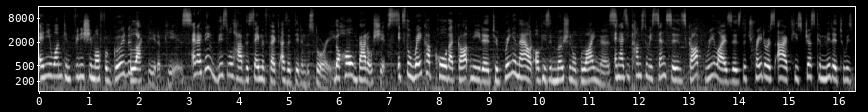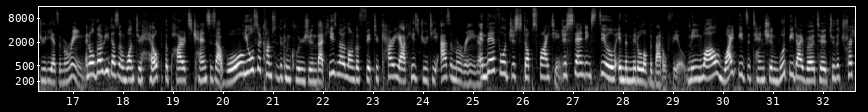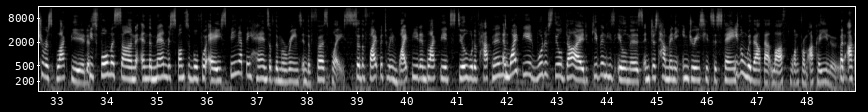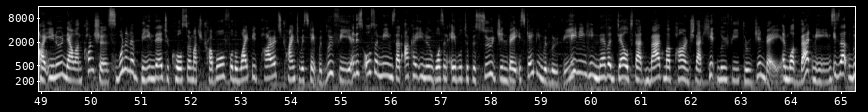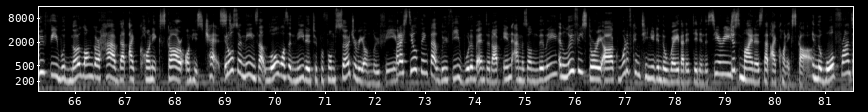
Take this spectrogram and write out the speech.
anyone can finish him off for good, Blackbeard appears. And I think this will have the same effect as it did in the story. The whole battle shifts. It's the wake-up call that Garp needed to bring him out of his emotional blindness, and as he comes to his senses, Garp realizes the traitorous act he's just committed to his duty as a marine. And although he doesn't want to help the pirates' chances at war, he also comes to the conclusion that he's no longer fit to carry out his duty as a marine, and therefore just stops fighting, just standing still in the middle of the battlefield. Meanwhile, Whitebeard's attention would be diverted to the treacherous Blackbeard, his former son, and the man responsible for Ace being at the hands of the Marines in the first place. So the fight between Whitebeard and Blackbeard still would have happened, and Whitebeard would have still died given his illness and just how many injuries he'd sustained, even without that last one from Akainu. But Akainu, now unconscious, wouldn't have been there to cause so much trouble for the Whitebeard pirates trying to escape with Luffy, and this also means that Akainu wasn't able to pursue Jinbei escaping with Luffy, meaning he never dealt that magma punch that hit Luffy through Jinbei. And what that means is that Luffy would no longer have that iconic scar on his chest. It also means that Law wasn't needed to perform surgery on Luffy, but I still think that Luffy would have ended up in Amazon Lily, and Luffy's story arc would have continued in the way that it did in the series, just minus that iconic scar. In the war front,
